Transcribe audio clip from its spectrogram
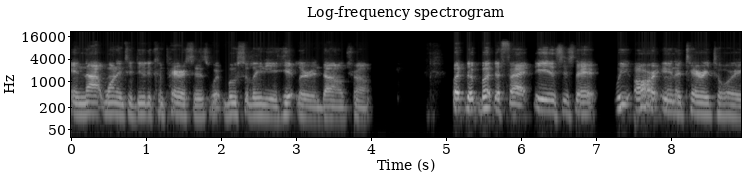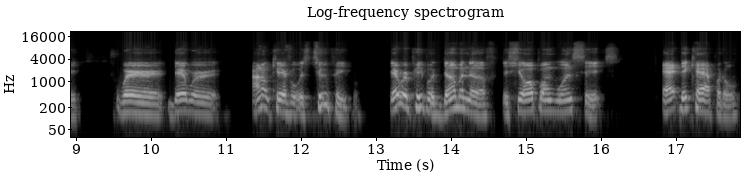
and not wanting to do the comparisons with Mussolini and Hitler and Donald Trump. But the but the fact is is that we are in a territory where there were I don't care if it was two people there were people dumb enough to show up on 1 6 at the Capitol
